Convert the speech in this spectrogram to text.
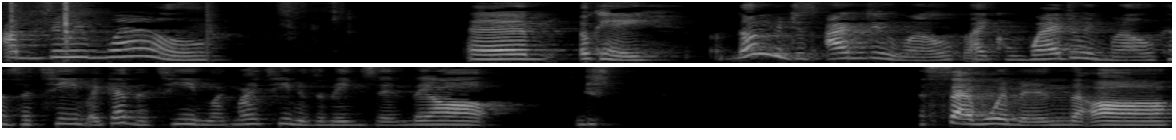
I'm doing well. Um, okay, not even just I'm doing well, like we're doing well because the team, again, the team, like my team is amazing. They are just a set of women that are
